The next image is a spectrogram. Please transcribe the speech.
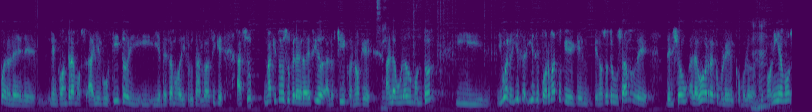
bueno, le, encontramos ahí el gustito y, empezamos a disfrutarlo. Así que, a más que todo, súper agradecido a los chicos, ¿no? Que han laburado un montón. Y, bueno, y, esa, y ese formato que, nosotros usamos de, del show a la gorra, como, le, como lo poníamos,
